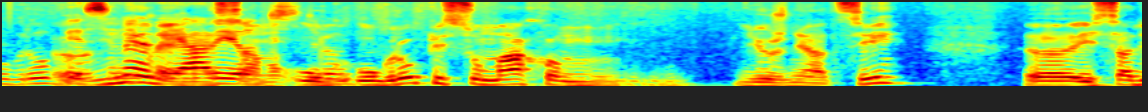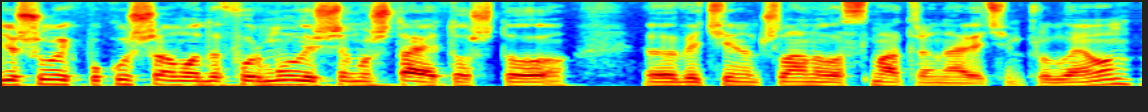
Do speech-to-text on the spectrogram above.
U grupi je se ne, neko javio? Ne, ne, samo. U, u grupi su mahom južnjaci e, i sad još uvek pokušavamo da formulišemo šta je to što e, većina članova smatra najvećim problemom.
